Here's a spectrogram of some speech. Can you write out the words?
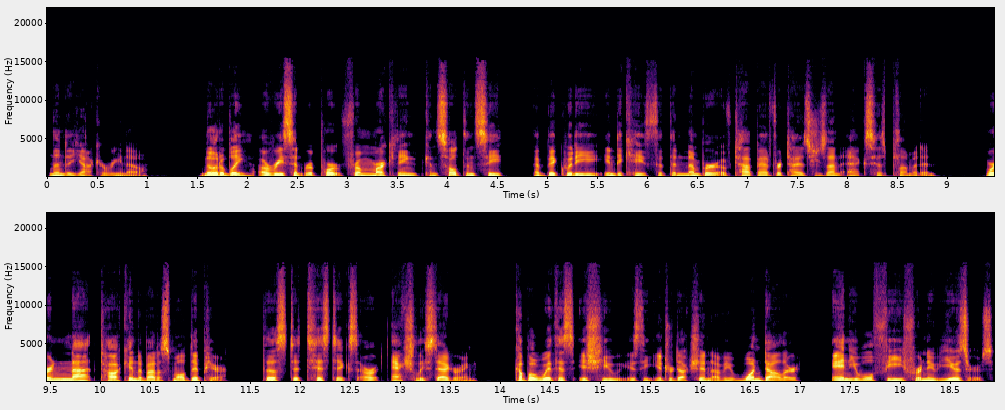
Linda Yaccarino. Notably, a recent report from marketing consultancy Ebiquity indicates that the number of top advertisers on X has plummeted. We're not talking about a small dip here the statistics are actually staggering. Coupled with this issue is the introduction of a $1 annual fee for new users,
